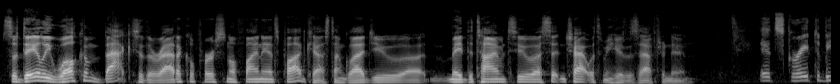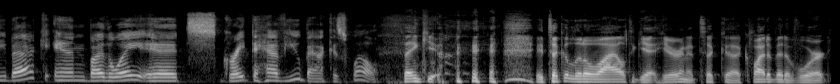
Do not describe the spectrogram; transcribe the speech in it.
So, Daly, welcome back to the Radical Personal Finance Podcast. I'm glad you uh, made the time to uh, sit and chat with me here this afternoon. It's great to be back. And by the way, it's great to have you back as well. Thank you. it took a little while to get here and it took uh, quite a bit of work,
